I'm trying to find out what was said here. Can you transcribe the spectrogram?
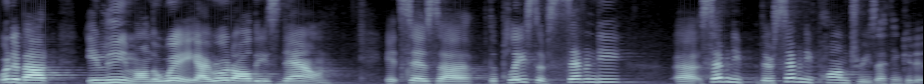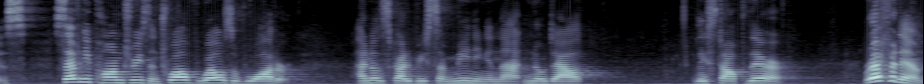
what about Elim on the way? I wrote all these down. It says uh, the place of 70, uh, 70, there's 70 palm trees, I think it is. 70 palm trees and 12 wells of water. I know there's got to be some meaning in that, no doubt. They stop there. Rephidim,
